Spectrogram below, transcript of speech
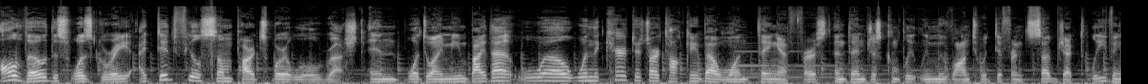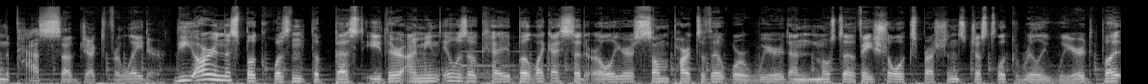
Although this was great, I did feel some parts were a little rushed, and what do I mean by that? Well, when the characters are talking about one thing at first and then just completely move on to a different subject, leaving the past subject for later. The art in this book wasn't the best either, I mean it was okay, but like I said earlier, some parts of it were weird and most of the facial expressions just look really weird, but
